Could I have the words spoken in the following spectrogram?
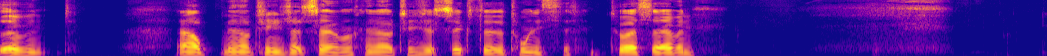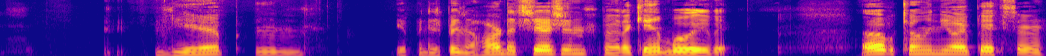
and I'll I'll change that seven and I'll change that six to the twenty to a seven. Yep, and yep, and it's been a hard decision, but I can't believe it. Upcoming UI Pixar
